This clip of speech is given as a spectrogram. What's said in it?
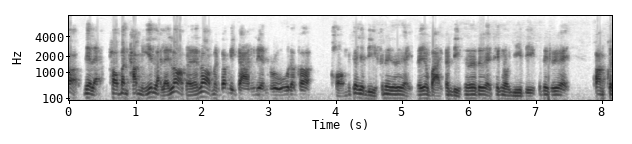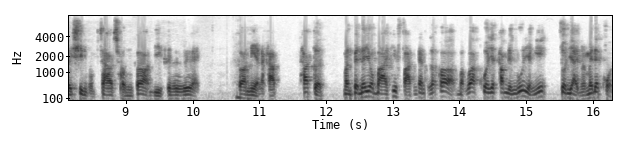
็เนี่ยแหละ พอมันทำอย่างนี้หลาย ๆ รอบหลายๆรอบมันก็มีการเรียนรู้แล้วก็ของมันก็จะดีขึ้นเรื่อยๆนโยบายก็ดีขึ้นเรื่อยๆเทคโนโลยีดีขึ้นเรื่อยๆความเคยชินของประชาชนก็ดีขึ้นเรื่อยๆก็เนี่ยแหละครับ ถ้าเกิดมันเป็นนโยบายที่ฝันกัน แล้วก็บอกว่าควรจะทำอย่างนู้นอย่างนี้ ส่วนใหญ่มันไม่ได้ผล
